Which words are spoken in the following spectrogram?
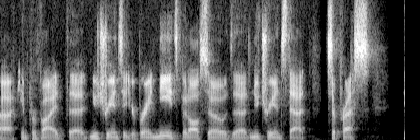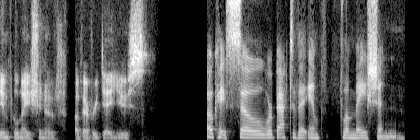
uh, can provide the nutrients that your brain needs, but also the nutrients that suppress the inflammation of, of everyday use. Okay, so we're back to the inflammation.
